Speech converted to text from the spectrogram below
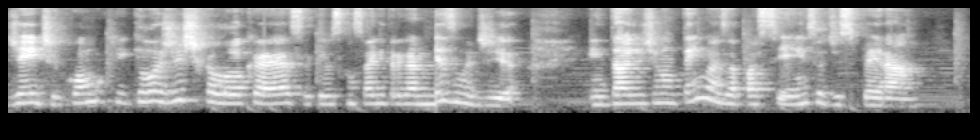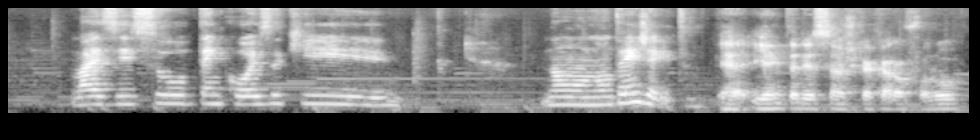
Gente, como que, que logística louca é essa que eles conseguem entregar no mesmo dia? Então a gente não tem mais a paciência de esperar. Mas isso tem coisa que não, não tem jeito. É, e é interessante que a Carol falou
